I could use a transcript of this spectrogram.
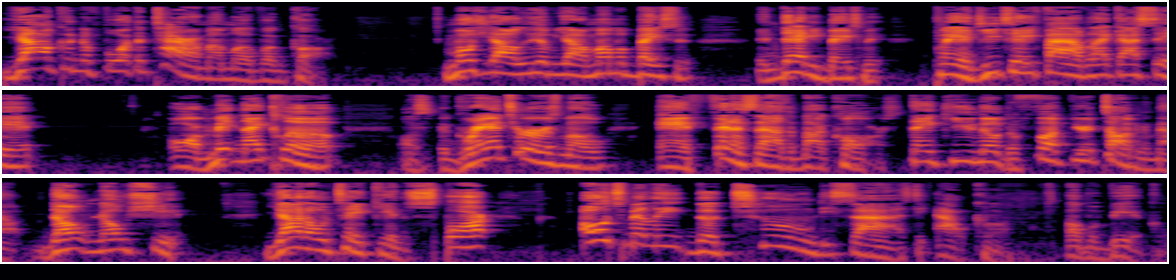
Y'all couldn't afford the tire on my motherfucking car. Most y'all live in y'all mama basement and daddy basement playing GTA 5, like I said, or Midnight Club, or Gran Turismo, and fantasize about cars. Think you know the fuck you're talking about. Don't know shit. Y'all don't take in the spark. Ultimately, the tune decides the outcome of a vehicle.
